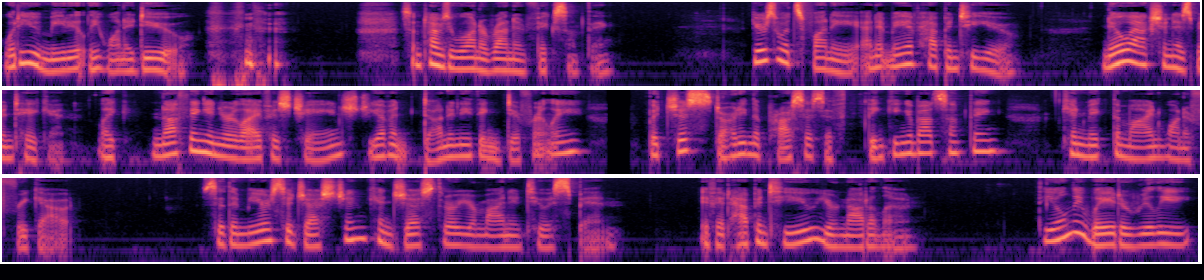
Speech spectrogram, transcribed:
What do you immediately want to do? Sometimes we want to run and fix something. Here's what's funny, and it may have happened to you. No action has been taken. Like nothing in your life has changed. You haven't done anything differently. But just starting the process of thinking about something can make the mind want to freak out. So the mere suggestion can just throw your mind into a spin. If it happened to you, you're not alone. The only way to really,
